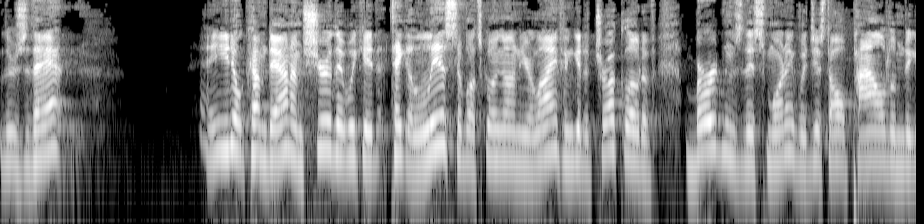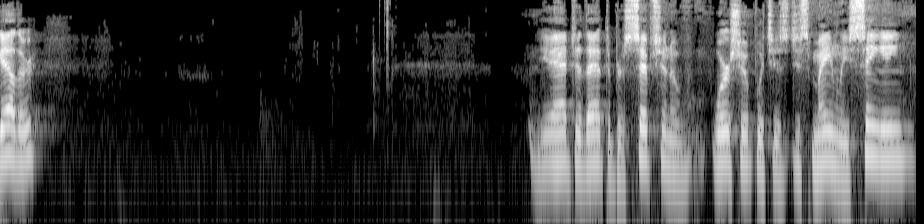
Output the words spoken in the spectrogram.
there's that and you don't come down, I'm sure that we could take a list of what's going on in your life and get a truckload of burdens this morning if we just all piled them together. You add to that the perception of worship, which is just mainly singing.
